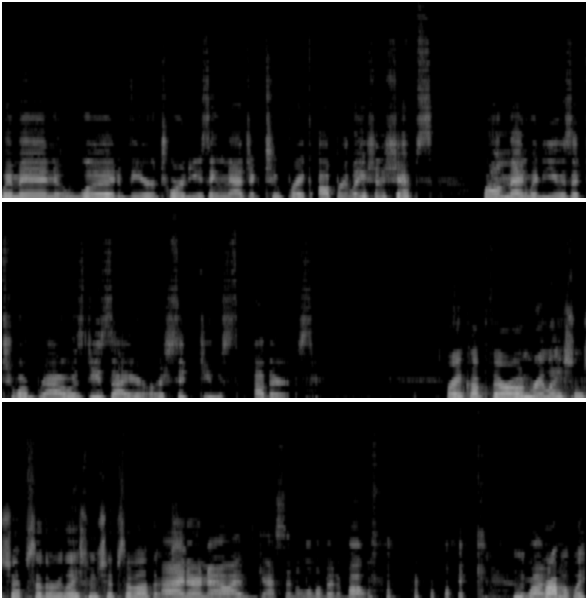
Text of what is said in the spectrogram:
Women would veer toward using magic to break up relationships, while men would use it to arouse desire or seduce others. Break up their own relationships or the relationships of others? I don't know. I'm guessing a little bit of both. like, Mm, Probably.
